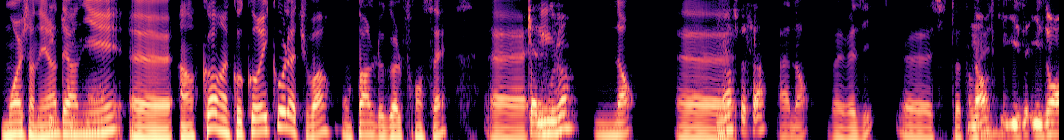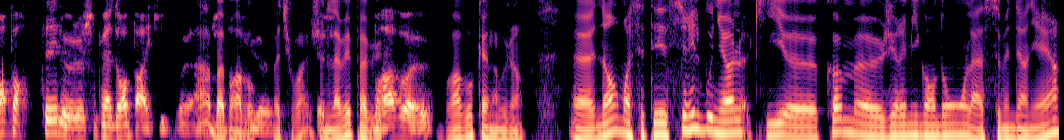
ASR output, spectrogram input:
Moi, j'en ai un dernier, euh, encore un cocorico là, tu vois. On parle de golf français. Euh, Calmougin Non. non, c'est pas ça. Ah non, bah, vas-y. Euh, si toi non, ils, ils, ont remporté le, le championnat d'Europe par équipe. Voilà. Ah bah bravo. Vu, euh, bah tu vois, je ne l'avais pas vu. Bravo à eux. Bravo Canmougin. Euh, non, moi c'était Cyril Bougnol qui, euh, comme euh, Jérémy Gandon la semaine dernière,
